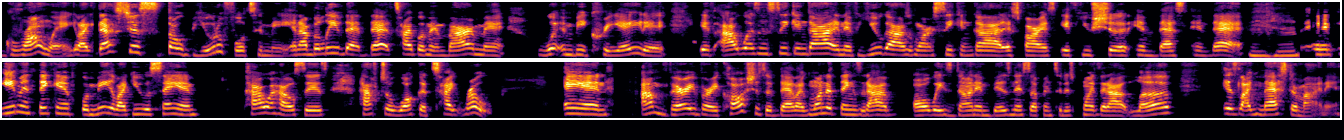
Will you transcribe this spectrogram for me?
growing like that's just so beautiful to me and i believe that that type of environment wouldn't be created if i wasn't seeking god and if you guys weren't seeking god as far as if you should invest in that mm-hmm. and even thinking for me like you were saying powerhouses have to walk a tightrope. And I'm very, very cautious of that. Like one of the things that I've always done in business up until this point that I love is like masterminding.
